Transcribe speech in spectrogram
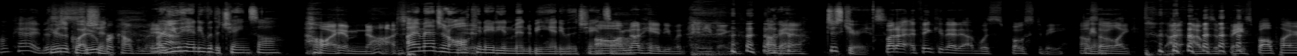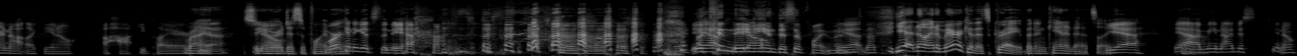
Okay, this Here's is a question. super complimentary. Yeah. Are you handy with a chainsaw? Oh, I am not. I imagine all Canadian men to be handy with a oh, chainsaw. oh, I'm not handy with anything. Okay. Yeah. Just curious. But I, I think that I was supposed to be. Also, like, I, I was a baseball player, not like, you know, a hockey player. right. Yeah. So You you were know, a disappointment. Working against the yeah, I was just- a yeah, you Canadian know, disappointment. yeah, that's Yeah, no, in America that's great, but in Canada it's like yeah, yeah. I mean, I just you know,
